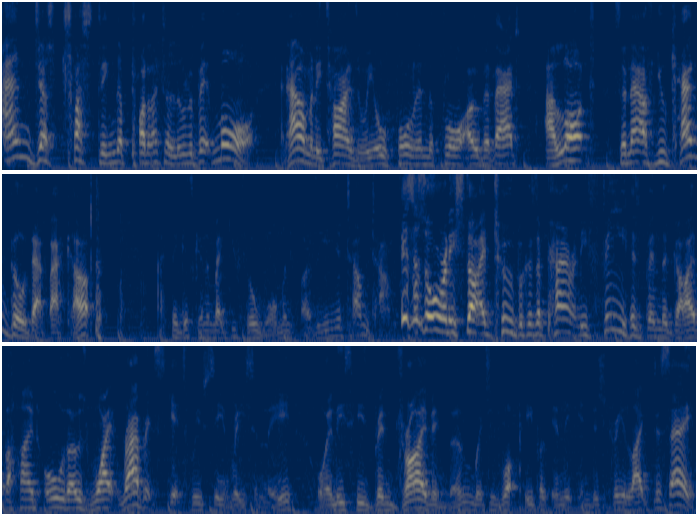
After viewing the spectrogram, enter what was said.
and just trusting the product a little bit more. And how many times have we all fallen in the floor over that? A lot. So now, if you can build that back up, I think it's going to make you feel warm and fuzzy in your tum tum. This has already started too because apparently Fee has been the guy behind all those White Rabbit skits we've seen recently, or at least he's been driving them, which is what people in the industry like to say.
